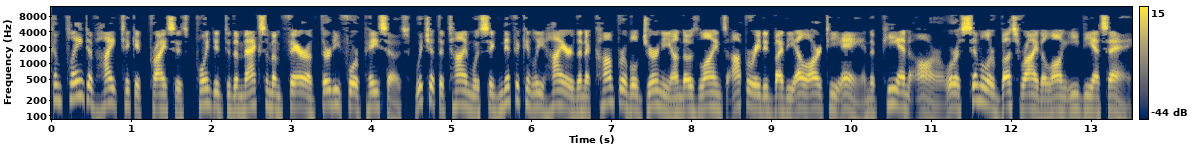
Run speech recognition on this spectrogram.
complaint of high ticket prices pointed to the maximum fare of 34 pesos, which at the time was significantly higher than a comparable journey on those lines operated by the LRTA and the PNR or a similar bus ride along EDSA.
